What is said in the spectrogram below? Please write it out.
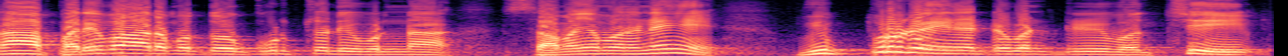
నా పరివారముతో కూర్చొని ఉన్న సమయముననే విప్రుడైనటువంటి వచ్చి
